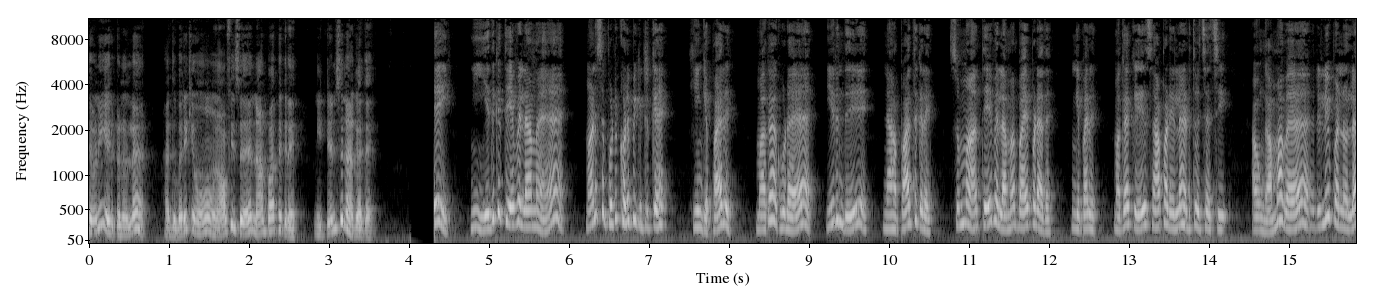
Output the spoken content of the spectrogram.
துணையா இருக்கணும்ல. அது வரைக்கும் ஆபீஸ நான் பாத்துக்கிறேன் நீ டென்ஷன் ஆகாத. ஏய் நீ எதுக்கு தேவையில்லாம மனசை போட்டு குழப்பிக்கிட்டு இருக்க? இங்க பாரு. மகா கூட இருந்து நான் பாத்துக்கிறேன். சும்மா தேவையில்லாம பயப்படாத. இங்க பாரு மகாக்கு சாப்பாடு எல்லாம் எடுத்து வச்சாச்சு. அவங்க அம்மாவை ரிலீவ் பண்ணும்ல?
